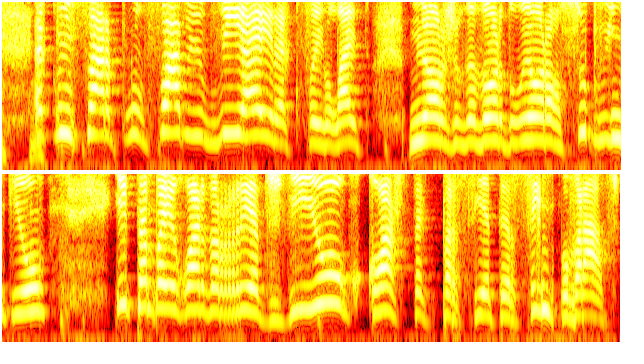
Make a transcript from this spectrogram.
A começar pelo Fábio Vieira, que foi eleito melhor jogador do Euro Sub-21, e também o guarda-redes Diogo Costa, que parecia ter cinco braços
